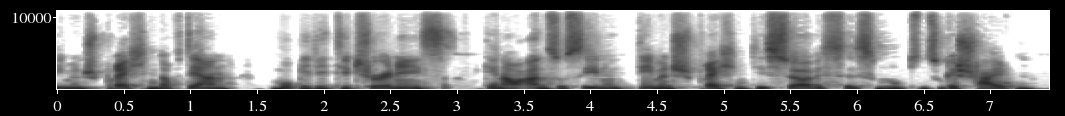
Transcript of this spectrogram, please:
dementsprechend auf deren Mobility Journeys genau anzusehen und dementsprechend die Services und Nutzen zu gestalten.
